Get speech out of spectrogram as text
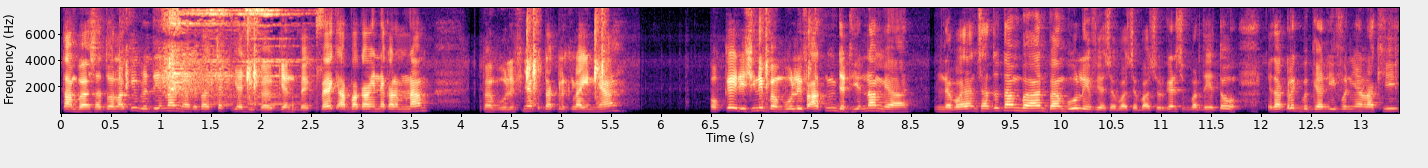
tambah satu lagi berarti 6 ya kita cek ya di bagian backpack. Apakah ini akan 6 bambu liftnya kita klik lainnya. Oke di sini bambu lift admin jadi 6 ya. Mendapatkan satu tambahan bambu lift ya sobat-sobat surgen seperti itu. Kita klik bagian eventnya lagi.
